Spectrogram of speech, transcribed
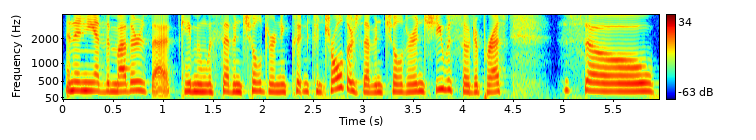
And then you had the mothers that came in with seven children and couldn't control their seven children. She was so depressed, so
